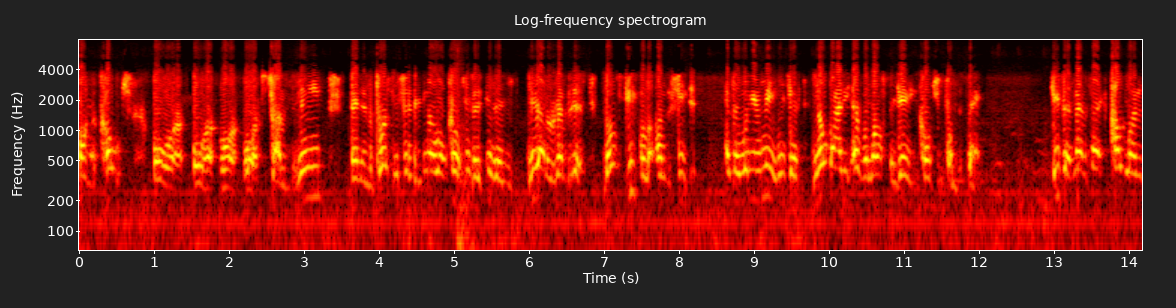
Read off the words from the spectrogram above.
on the coach or or or or to try to demean, and then the person said, you know what, coach, he said, he said you got to remember this: those people are undefeated. I said, what do you mean? He said, nobody ever lost a game coaching from the same. He said, matter of fact, I won.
